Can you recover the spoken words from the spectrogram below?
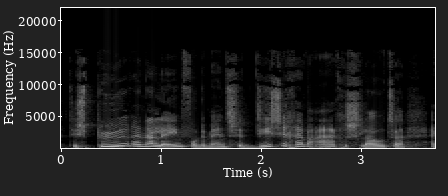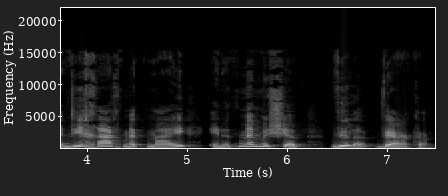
Het is puur en alleen voor de mensen die zich hebben aangesloten en die graag met mij in het membership willen werken.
